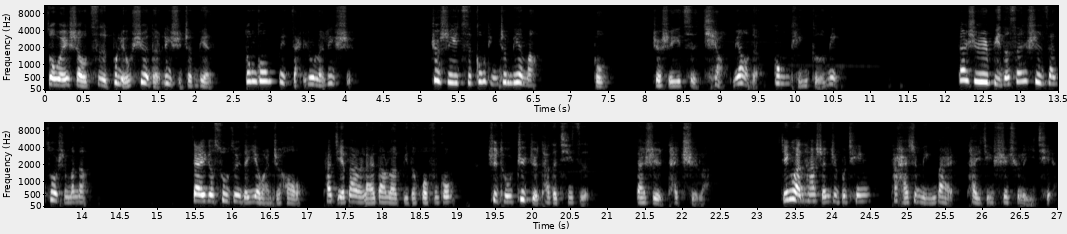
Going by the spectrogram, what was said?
作为首次不流血的历史政变，东宫被载入了历史。这是一次宫廷政变吗？不，这是一次巧妙的宫廷革命。但是彼得三世在做什么呢？在一个宿醉的夜晚之后，他结伴来到了彼得霍夫宫，试图制止他的妻子，但是太迟了。尽管他神志不清，他还是明白他已经失去了一切。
